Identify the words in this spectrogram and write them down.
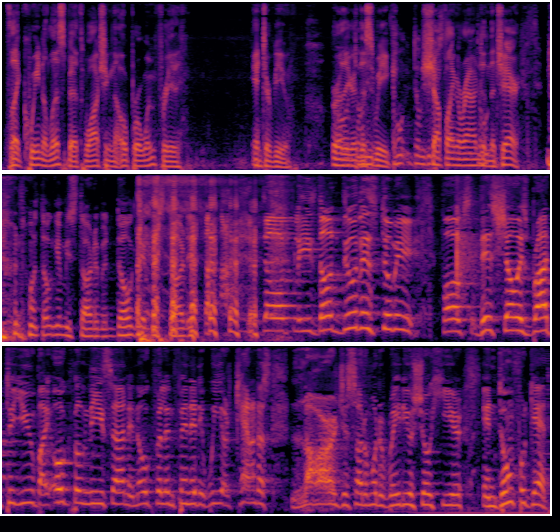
It's like Queen Elizabeth watching the Oprah Winfrey interview Oh, earlier Oh, this week, don't- don't shuffling around in Don't- the chair. No, no, don't get me started, but don't get me started. don't, please, don't do this to me. Folks, this show is brought to you by Oakville Nissan and Oakville Infiniti. We are Canada's largest automotive radio show here. And don't forget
